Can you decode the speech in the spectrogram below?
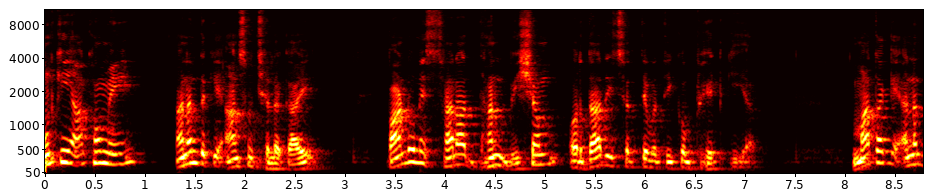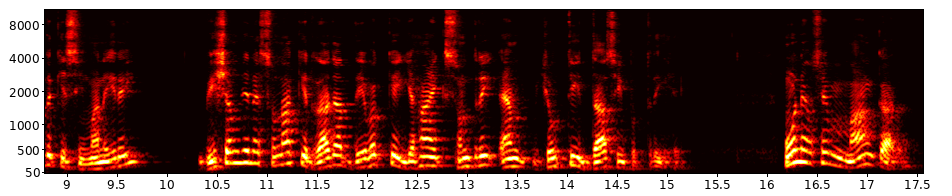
उनकी आँखों में आनंद के आँसू छलक आए। पांडु ने सारा धन भीषम और दादी सत्यवती को भेंट किया। माता के आनंद की सीमा नहीं रही। भीषम जी ने सुना कि राजा देवक के यहाँ एक सुंदरी एवं युवती दासी पुत्री है। उन्होंने उसे मांगकर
